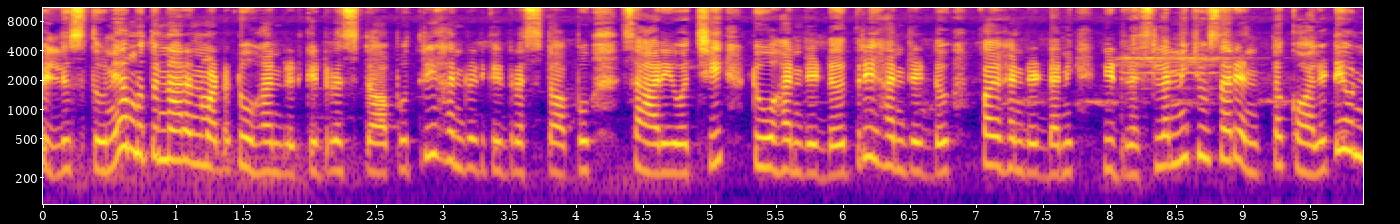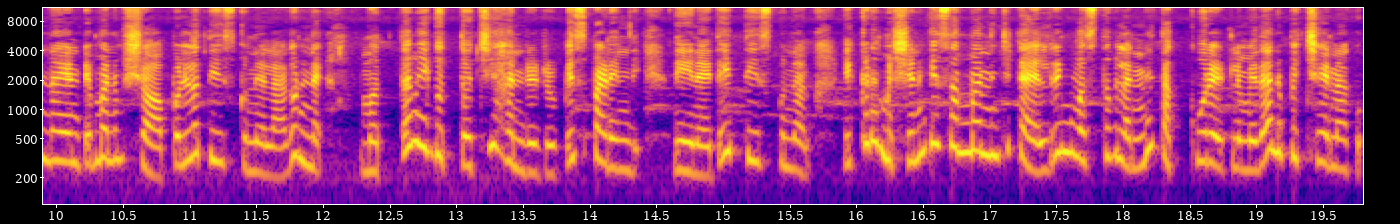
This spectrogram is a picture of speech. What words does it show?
పిలుస్తూనే అమ్ముతున్నారనమాట టూ హండ్రెడ్కి డ్రెస్ టాప్ త్రీ హండ్రెడ్కి డ్రెస్ టాప్. సారీ వచ్చి two hundred three hundred five hundred అని. ఈ డ్రెస్లన్నీ చూసారు ఎంత క్వాలిటీ ఉన్నాయంటే మనం షాపుల్లో తీసుకునేలాగా ఉన్నాయి. మొత్తం ఈ గుర్తొచ్చి హండ్రెడ్ రూపీస్ పడింది. నేనైతే ఇది తీసుకున్నాను. ఇక్కడ మిషన్కి సంబంధించి టైలరింగ్ వస్తువులన్నీ తక్కువ రేట్ల మీద అనిపించాయి నాకు.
